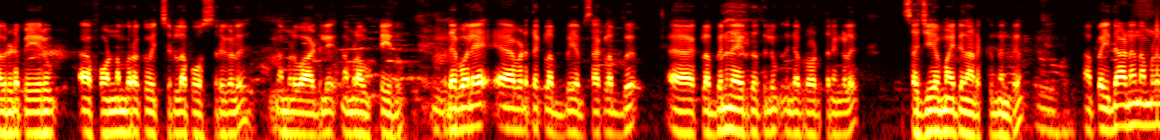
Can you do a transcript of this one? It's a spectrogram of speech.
അവരുടെ പേരും ഫോൺ നമ്പറൊക്കെ വെച്ചിട്ടുള്ള പോസ്റ്ററുകൾ നമ്മൾ വാർഡിൽ നമ്മൾ ഔട്ട് ചെയ്തു. അതേപോലെ അവിടുത്തെ ഇവിടുത്തെ ക്ലബ്ബ് എംസ ക്ലബ്ബ് ക്ലബിന്റെ നേതൃത്വത്തിലും ഇതിന്റെ പ്രവർത്തനങ്ങൾ സജീവമായിട്ട് നടക്കുന്നുണ്ട്. അപ്പോൾ ഇതാണ് നമ്മൾ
